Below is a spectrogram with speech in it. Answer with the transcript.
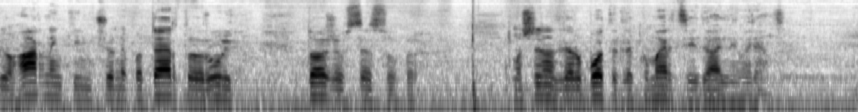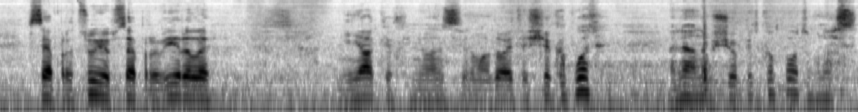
Все гарненьке, нічого не потерто, руль теж все супер. Машина для роботи, для комерції ідеальний варіант. Все працює, все провірили. Ніяких нюансів немає. Давайте ще капот. Глянемо, що під капотом у нас.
